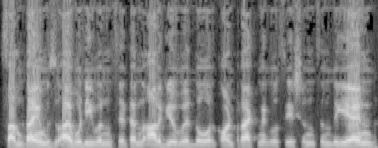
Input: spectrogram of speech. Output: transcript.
sometimes I would even sit and argue with over contract negotiations in the end,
